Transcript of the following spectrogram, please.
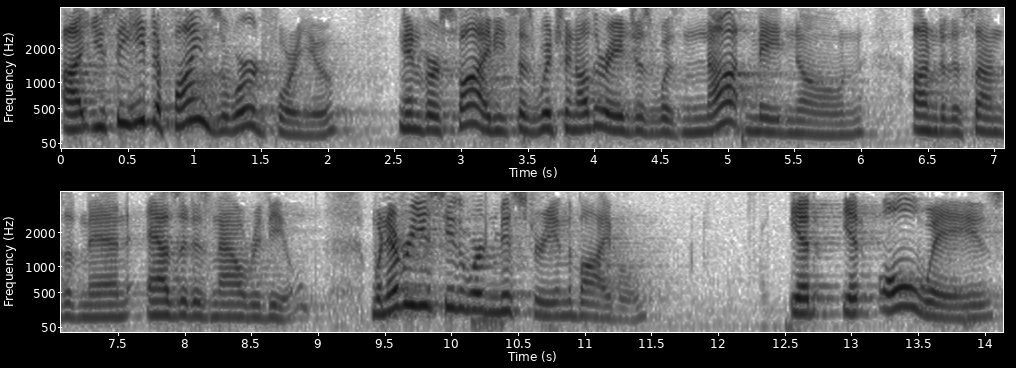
Uh, you see, he defines the word for you. In verse 5, he says, Which in other ages was not made known unto the sons of men, as it is now revealed. Whenever you see the word mystery in the Bible, it, it always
